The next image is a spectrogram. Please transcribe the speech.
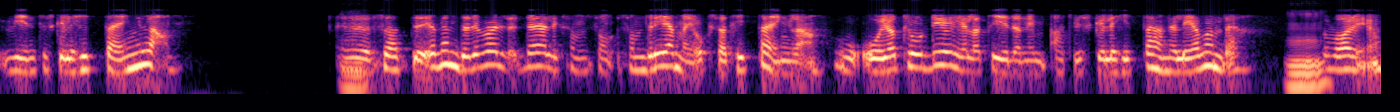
vi inte skulle hitta Engla. Eh, Så att, jag vet inte, det var det liksom som, som drev mig också att hitta Engla. Och, och jag trodde ju hela tiden att vi skulle hitta henne levande. Så var det ju.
